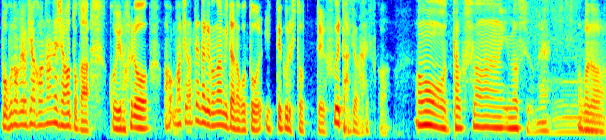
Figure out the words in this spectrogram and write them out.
僕の病気はこんなんでしょ」とかこういろいろ間違ってんだけどなみたいなことを言ってくる人って増えたんじゃないですか？もうたくさんいますよね。だから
